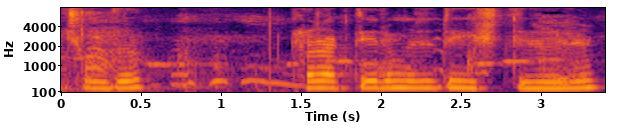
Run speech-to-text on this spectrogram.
Açıldı. Karakterimizi değiştirelim.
